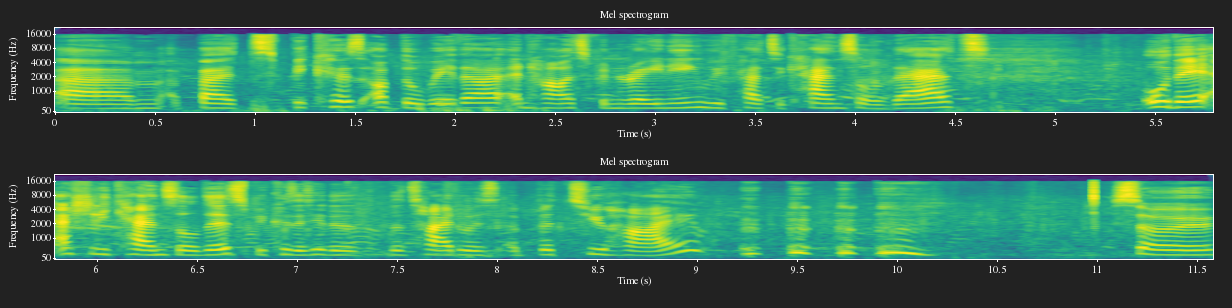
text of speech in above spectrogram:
um, but because of the weather and how it's been raining we've had to cancel that. Or they actually cancelled it because they said the, the tide was a bit too high. So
